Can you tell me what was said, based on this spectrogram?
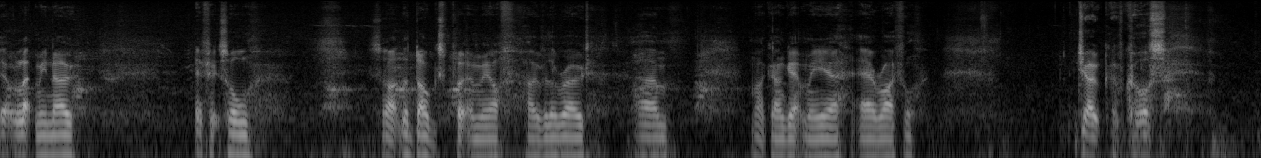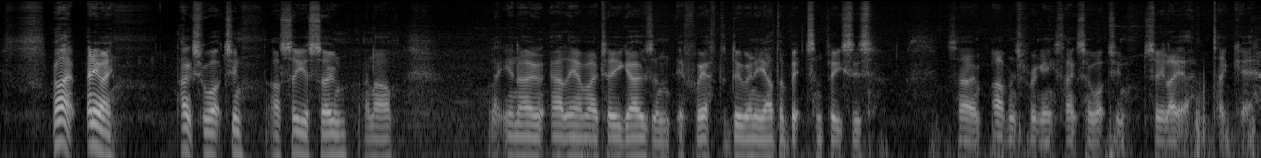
it'll let me know if it's all so like the dog's putting me off over the road. Um, might go and get me uh, air rifle. Joke, of course. Right, anyway, thanks for watching. I'll see you soon and I'll let you know how the MOT goes and if we have to do any other bits and pieces. So, I've been Springy, thanks for watching. See you later, take care.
